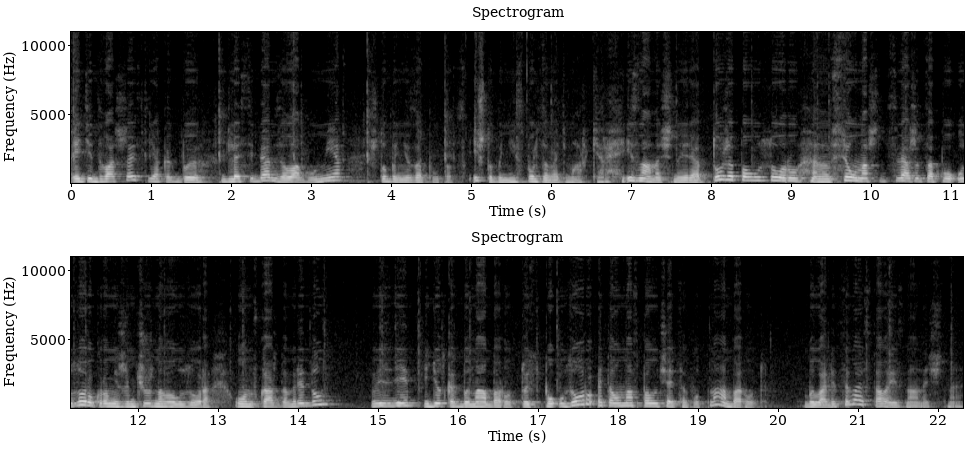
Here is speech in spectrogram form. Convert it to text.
Эти 2,6 я как бы для себя взяла в уме, чтобы не запутаться и чтобы не использовать маркеры. Изнаночный ряд тоже по узору. Э, Все у нас свяжется по узору, кроме жемчужного узора. Он в каждом ряду везде идет как бы наоборот. То есть по узору это у нас получается вот наоборот. Была лицевая, стала изнаночная.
